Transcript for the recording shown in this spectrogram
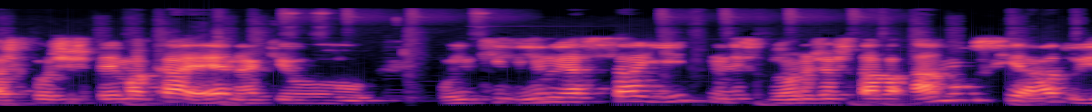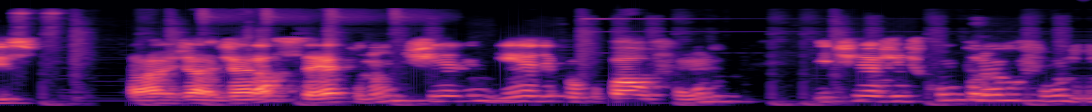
acho que foi o XP Macaé, né, que o, o inquilino ia sair no início do ano, já estava anunciado isso, tá, já, já era certo, não tinha ninguém ali para ocupar o fundo, e tinha gente comprando o fundo,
